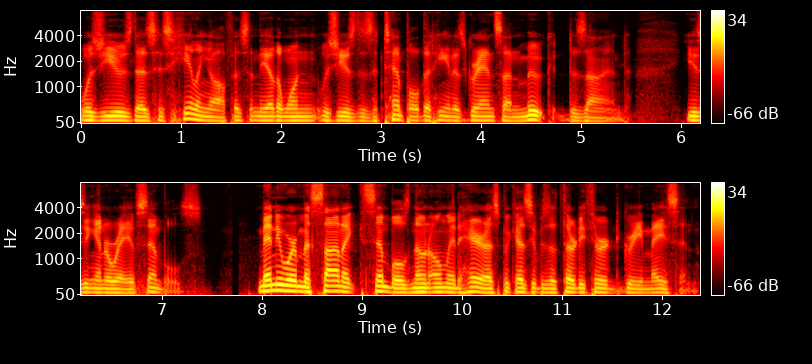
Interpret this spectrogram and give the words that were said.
was used as his healing office, and the other one was used as a temple that he and his grandson Mook designed, using an array of symbols. Many were Masonic symbols known only to Harris because he was a 33rd degree Mason.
